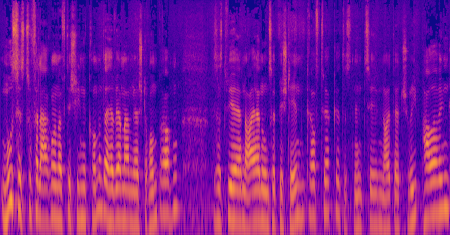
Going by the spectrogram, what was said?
muss es zu Verlagerungen auf die Schiene kommen, daher werden wir mehr Strom brauchen. Das heißt, wir erneuern unsere bestehenden Kraftwerke, das nennt sich Neudeutsch Repowering.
